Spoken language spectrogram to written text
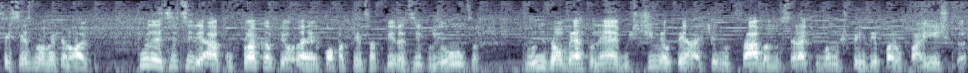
699. Cudeci Siriaco, Flá campeão da Recopa terça-feira, Zico Liouça, Luiz Alberto Neves, time alternativo sábado, será que vamos perder para o Faísca?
